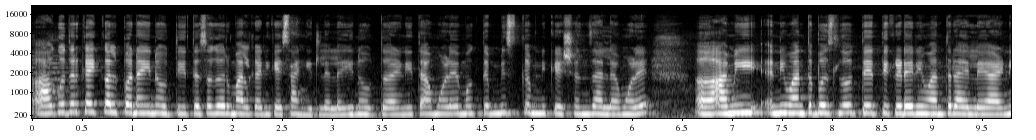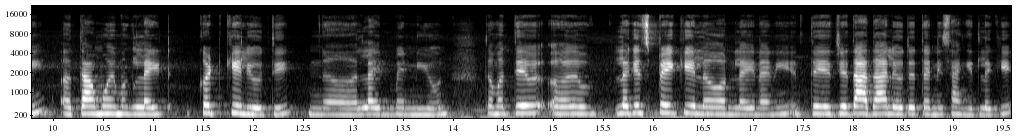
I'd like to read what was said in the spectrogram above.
अगोदर काही कल्पनाही नव्हती. तसं घरमालकाने काही सांगितलेलंही नव्हतं आणि त्यामुळे मग ते मिसकम्युनिकेशन झाल्यामुळे आम्ही निवांत बसलो ते तिकडे निवांत राहिले आणि त्यामुळे मग लाइट कट केली होती लाईनमॅननी येऊन. तर मग ते लगेच पे केलं ऑनलाईन आणि ते जे दादा आले होते त्यांनी सांगितलं की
